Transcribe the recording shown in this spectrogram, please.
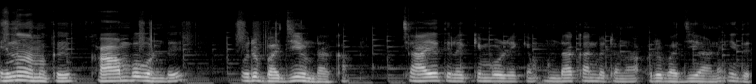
ഇന്ന് നമുക്ക് കാമ്പ് കൊണ്ട് ഒരു ബജി ഉണ്ടാക്കാം. ചായ തിളയ്ക്കുമ്പോഴേക്കും ഉണ്ടാക്കാൻ പറ്റുന്ന ഒരു ബജിയാണ് ഇത്.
